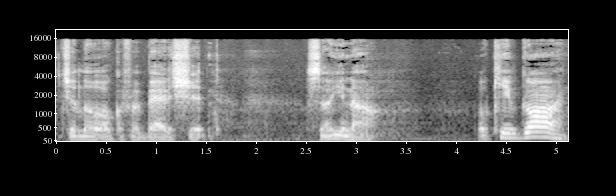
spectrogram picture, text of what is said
Jahlil Okafor bad as shit. So, you know, we'll keep going.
